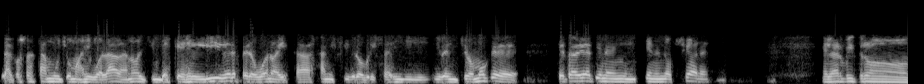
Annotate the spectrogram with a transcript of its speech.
la cosa está mucho más igualada, ¿no? El Chimbes que es el líder, pero bueno, ahí está San Isidro, Brisas y, y Benchomo que, que todavía tienen, tienen opciones. El árbitro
